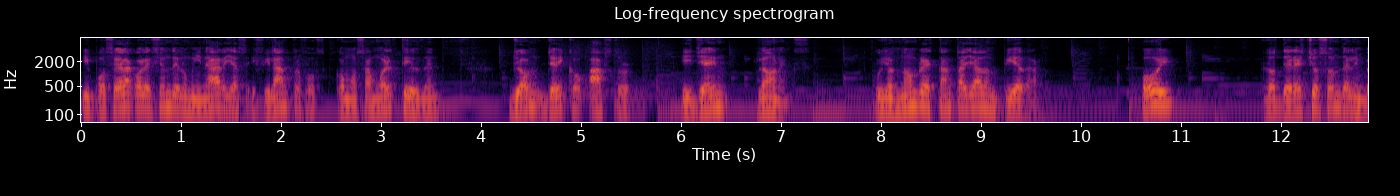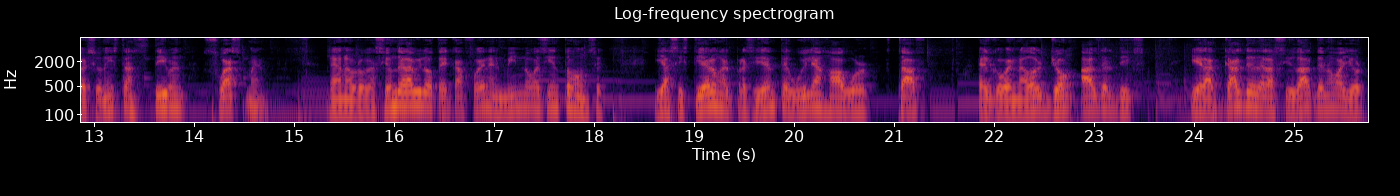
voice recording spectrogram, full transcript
y posee la colección de luminarias y filántropos como Samuel Tilden, John Jacob Astor y Jane Lonex, cuyos nombres están tallados en piedra. Hoy, los derechos son del inversionista Steven Schwarzman. La inauguración de la biblioteca fue en el 1911 y asistieron el presidente William Howard Staff, el gobernador John Alder Dix y el alcalde de la ciudad de Nueva York,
